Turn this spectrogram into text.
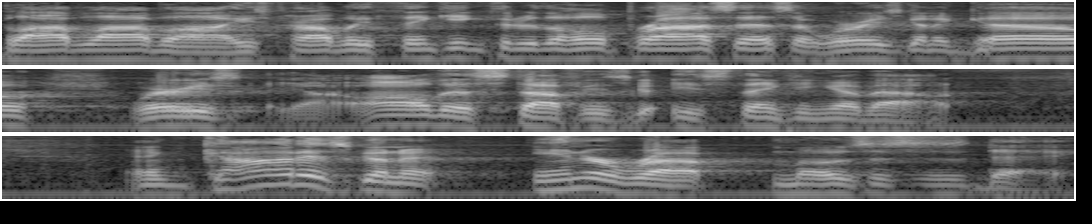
blah blah blah. He's probably thinking through the whole process of where he's going to go, where he's all this stuff he's he's thinking about. And God is going to interrupt Moses' day.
